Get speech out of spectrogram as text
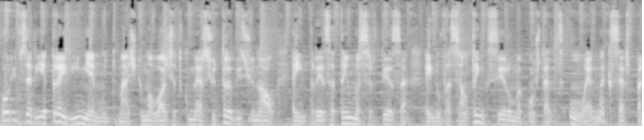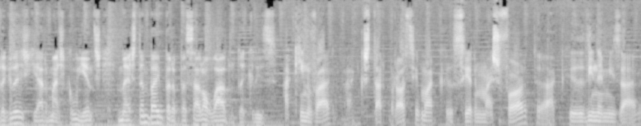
A Orivesaria Pereirinha é muito mais que uma loja de comércio tradicional. A empresa tem uma certeza. A inovação tem que ser uma constante. Um lema que serve para granjear mais clientes, mas também para passar ao lado da crise. Há que inovar, há que estar próximo, há que ser mais forte, há que dinamizar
